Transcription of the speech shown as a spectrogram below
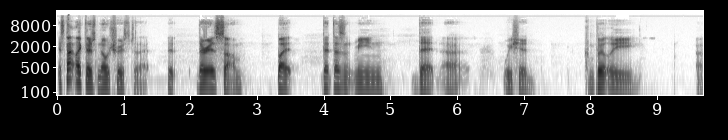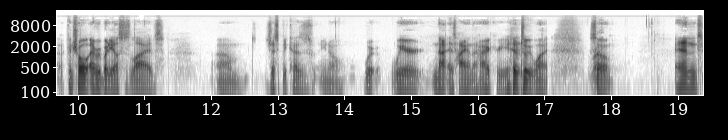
it's not like there's no truth to that. It, there is some, but that doesn't mean that uh, we should completely uh, control everybody else's lives um, just because you know we're we're not as high on the hierarchy as we want. So, and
